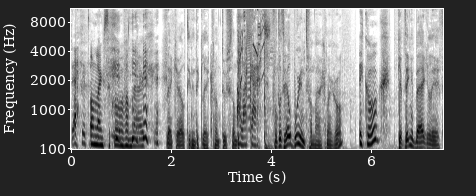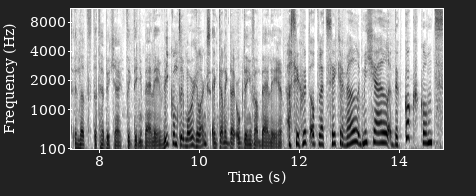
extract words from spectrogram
Om langs te komen vandaag. Dankjewel, Tine de Klerk van Toestand. À la carte. Ik vond het heel boeiend vandaag, Margot. Ik ook. Ik heb dingen bijgeleerd en dat, dat heb ik graag, dat ik dingen bijleer. Wie komt er morgen langs en kan ik daar ook dingen van bijleren? Als je goed oplet, zeker wel. Michael de Kok komt.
